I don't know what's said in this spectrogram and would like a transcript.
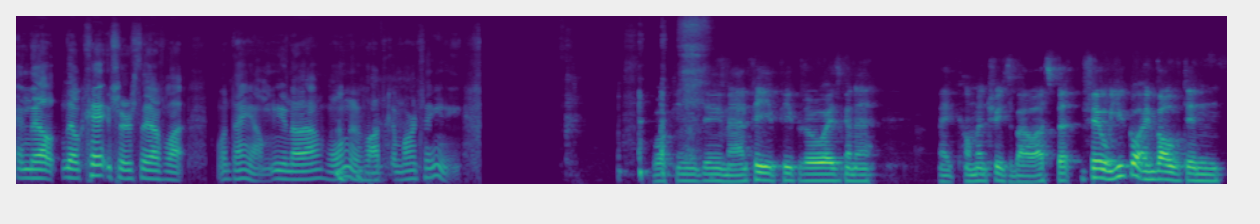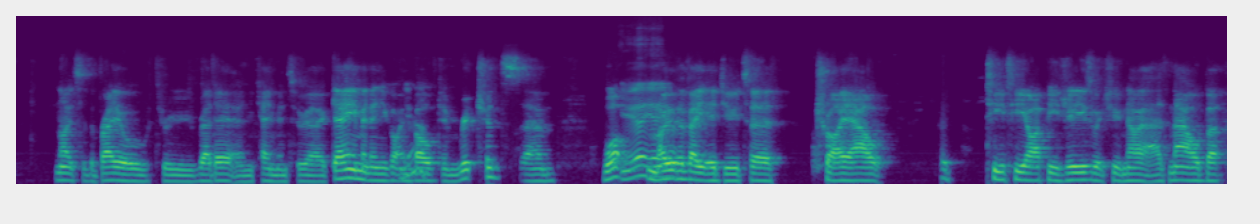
And they'll they'll catch themselves like, well, damn, you know, I wanted a vodka martini. what can you do, man? People are always going to make commentaries about us. But Phil, you got involved in Knights of the Braille through Reddit and came into a game, and then you got Yeah. involved in Richards. Um, what Yeah, yeah, yeah. motivated you to try out TTRPGs, which you know it as now, but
